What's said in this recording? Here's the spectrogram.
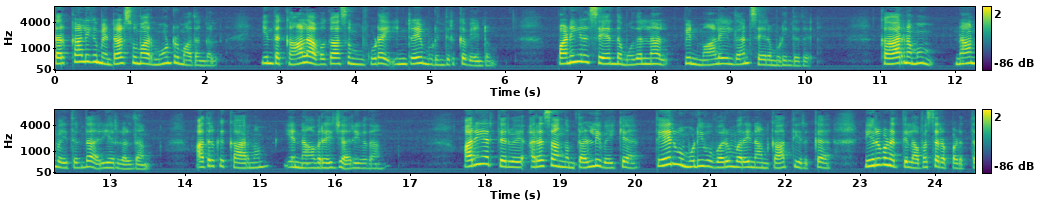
தற்காலிகம் என்றால் சுமார் மூன்று மாதங்கள். இந்த கால அவகாசமும் கூட இன்றே முடிந்திருக்க வேண்டும். பணியில் சேர்ந்த முதல் நாள் பின் மாலையில்தான் சேர முடிந்தது. காரணமும் நான் வைத்திருந்த அரியர்கள்தான் அதற்கு காரணம் என் ஆவரேஜ் அறிவுதான் அரியர் தேர்வை அரசாங்கம் தள்ளி வைக்க தேர்வு முடிவு வரும் வரை நான் காத்திருக்க நிறுவனத்தில் அவசரப்படுத்த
